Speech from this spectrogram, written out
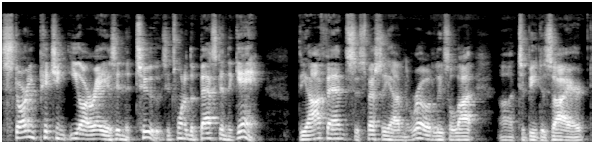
starting pitching ERA is in the twos. It's one of the best in the game. The offense, especially out on the road, leaves a lot uh, to be desired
